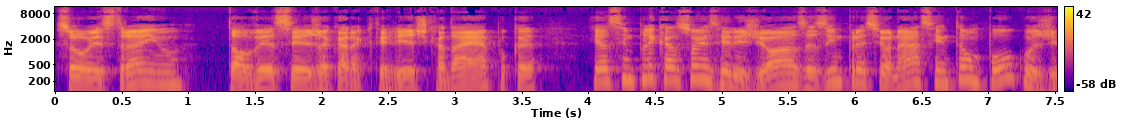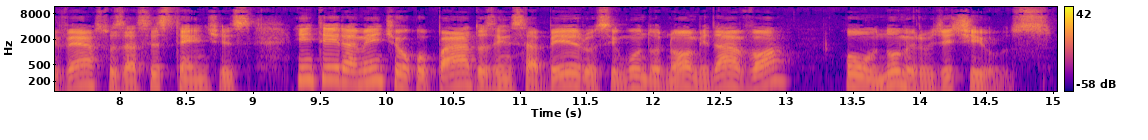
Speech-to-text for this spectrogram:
Sou estranho, talvez seja característica da época, que as implicações religiosas impressionassem tão pouco os diversos assistentes, inteiramente ocupados em saber o segundo nome da avó ou o número de tios.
